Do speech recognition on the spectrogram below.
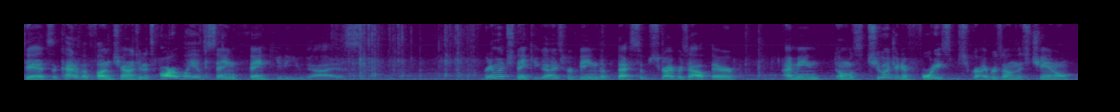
So yeah, it's a kind of a fun challenge, and it's our way of saying thank you to you guys. Pretty much thank you guys for being the best subscribers out there. I mean, almost 240 subscribers on this channel.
